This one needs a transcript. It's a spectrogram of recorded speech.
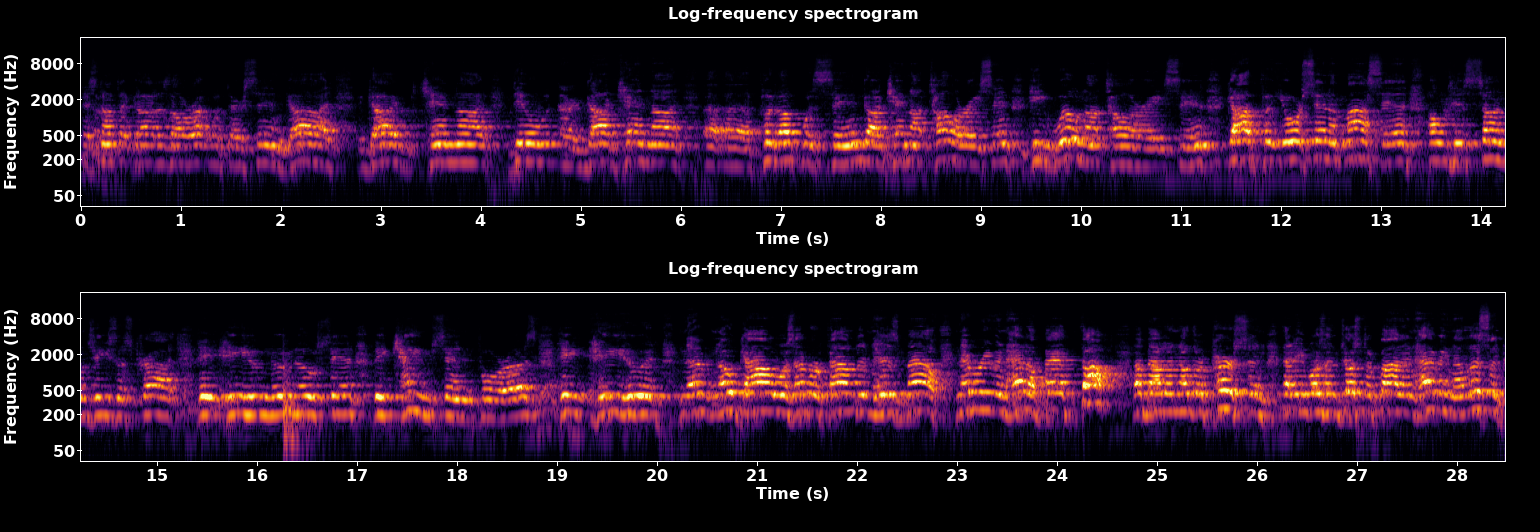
It's not that God is all right with their sin. God, God cannot deal with, or God cannot uh, uh, put up with sin. God cannot tolerate sin. He will not tolerate sin. God put your sin and my sin on His Son, Jesus Christ. He, he who knew no sin became sin for us. He, he who had never, no guile was ever found in His mouth mouth, never even had a bad thought about another person that he wasn't justified in having. Now, listen,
